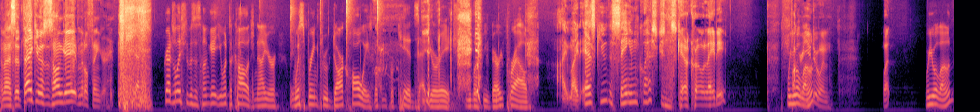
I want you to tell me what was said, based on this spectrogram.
And I said, "Thank you, Mrs. Hungate." Middle finger. yeah. Congratulations, Mrs. Hungate. You went to college. Now you're whispering through dark hallways looking for kids at your age. You must be very proud. I might ask you the same question, Scarecrow lady. Were you Fuck Are alone? you doing? What? Were you alone?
